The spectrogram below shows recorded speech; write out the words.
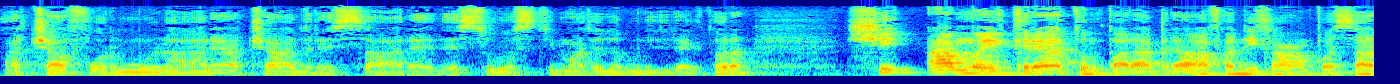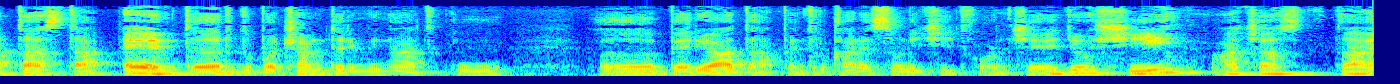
acea formulare, acea adresare de sus, stimate domnului director, și am mai creat un paragraf, adică am apăsat asta Enter după ce am terminat cu uh, perioada pentru care solicit concediu și aceasta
